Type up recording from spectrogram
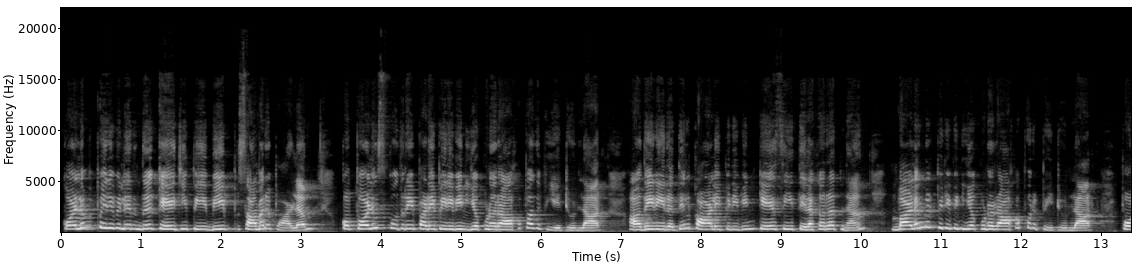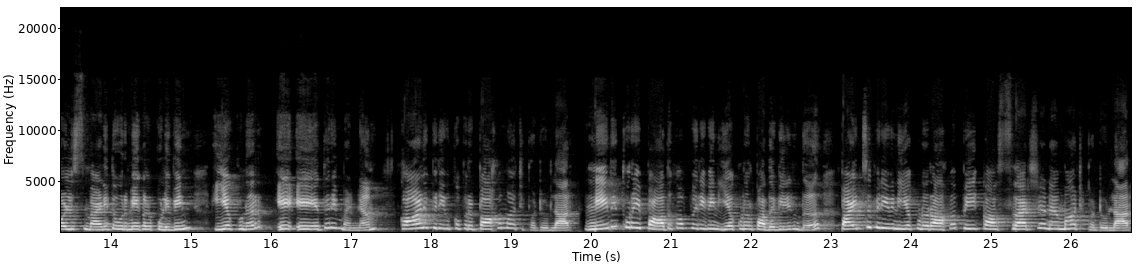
கொழும்பு பிரிவிலிருந்து கேஜிபிபி சமரபாலம் கொ- போலீஸ் குதிரைப்படை பிரிவின் இயக்குனராக பதவியேற்றுள்ளார். அதே நேரத்தில் காளை பிரிவின் கே சி திலகரத்ன வழங்கல் பிரிவின் இயக்குனராக பொறுப்பேற்றுள்ளார். போலீஸ் மனித உரிமைகள் குழுவின் இயக்குனர் ஏ. ஏ. எதிரிமன்னம் காலி பிரிவுக்கு பொறுப்பாக மாற்றப்பட்டுள்ளார். நீதித்துறை பாதுகாப்பு பிரிவின் இயக்குனர் பதவியிலிருந்து பயிற்சி பிரிவின் இயக்குனராக பி. கா. சர்ஜன மாற்றப்பட்டுள்ளார்.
